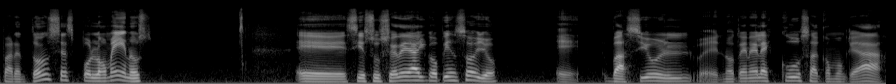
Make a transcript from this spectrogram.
para entonces por lo menos eh, si sucede algo pienso yo eh, Basiul eh, no tener la excusa como que ah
